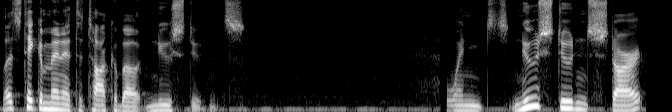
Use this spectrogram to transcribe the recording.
Let's take a minute to talk about new students. When new students start,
